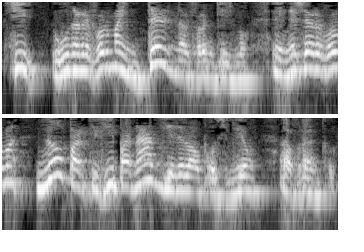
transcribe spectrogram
Sí, hubo una reforma interna al franquismo. En esa reforma no participa nadie de la oposición a Franco,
